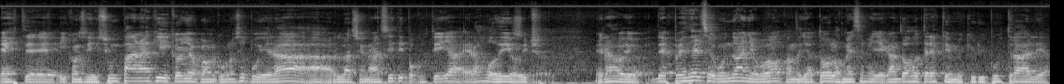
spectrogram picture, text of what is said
Este, y conseguirse un pan aquí, coño, con que uno se pudiera relacionar así tipo costilla, era jodido, bicho. Era jodido. Después del segundo año, weón, cuando ya todos los meses me llegan dos o tres que me quiero ir para Australia,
